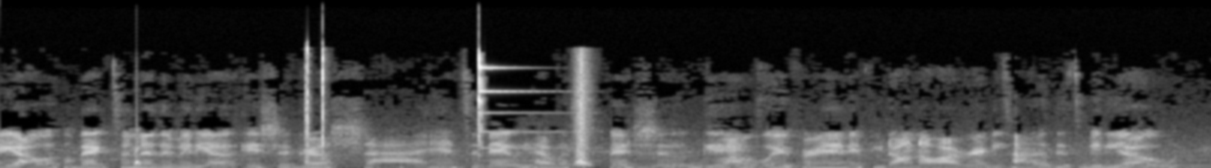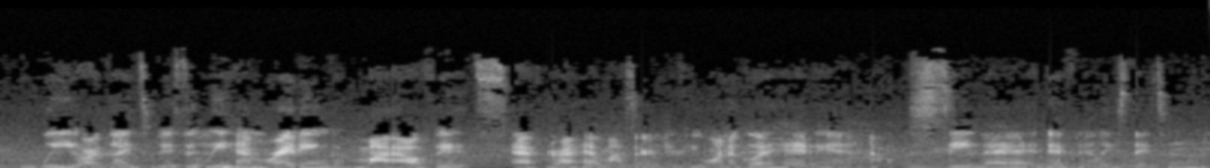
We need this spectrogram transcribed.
Hey y'all, welcome back to another video. It's your girl Shy and today we have a special guest. My boyfriend, if you don't know already. Title of this video, we are going to basically him rating my outfits after I have my surgery. If you want to go ahead and see that, definitely stay tuned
